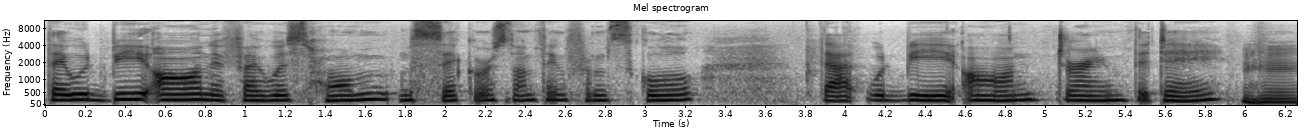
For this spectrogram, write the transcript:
they would be on if I was home sick or something from school. That would be on during the day, hmm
